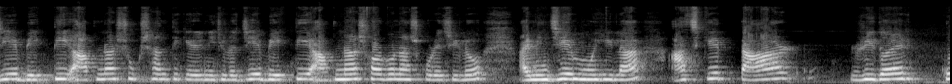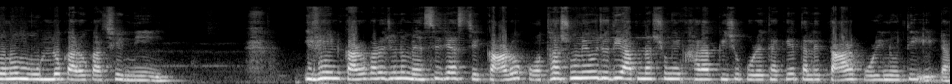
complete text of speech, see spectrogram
যে ব্যক্তি আপনার সুখ শান্তি কেড়ে নিয়েছিল, যে ব্যক্তি আপনার সর্বনাশ করেছিল আই মিন যে মহিলা, আজকে তার হৃদয়ের কোনো মূল্য কারও কাছে নেই। ইভেন কারও কারোর জন্য মেসেজ আসছে, কারও কথা শুনেও যদি আপনার সঙ্গে খারাপ কিছু করে থাকে, তাহলে তার পরিণতি এটা।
